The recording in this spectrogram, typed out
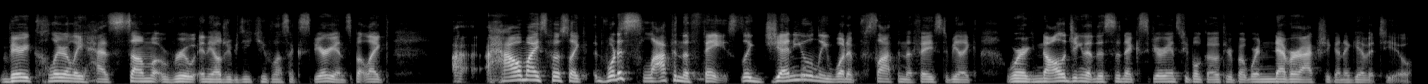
very clearly has some root in the LGBTQ plus experience. But like, how am I supposed to like? What a slap in the face! Like genuinely, what a slap in the face to be like, we're acknowledging that this is an experience people go through, but we're never actually going to give it to you.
